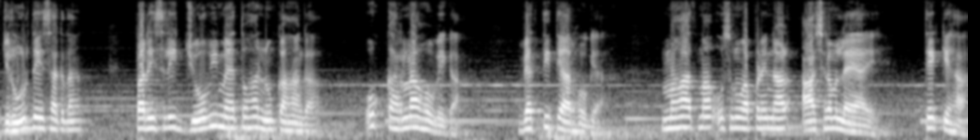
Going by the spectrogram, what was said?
ਜ਼ਰੂਰ ਦੇ ਸਕਦਾ। ਪਰ ਇਸ ਲਈ ਜੋ ਵੀ ਮੈਂ ਤੁਹਾਨੂੰ ਕਹਾਂਗਾ, ਉਹ ਕਰਨਾ ਹੋਵੇਗਾ। ਵਿਅਕਤੀ ਤਿਆਰ ਹੋ ਗਿਆ। ਮਹਾਤਮਾ ਉਸ ਨੂੰ ਆਪਣੇ ਨਾਲ ਆਸ਼ਰਮ ਲੈ ਆਏ ਤੇ ਕਿਹਾ,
